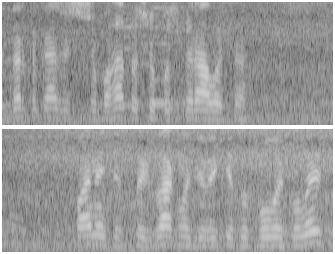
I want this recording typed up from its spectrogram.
Відверто кажучи, що багато що постиралося з пам'яті з тих закладів, які тут були колись.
